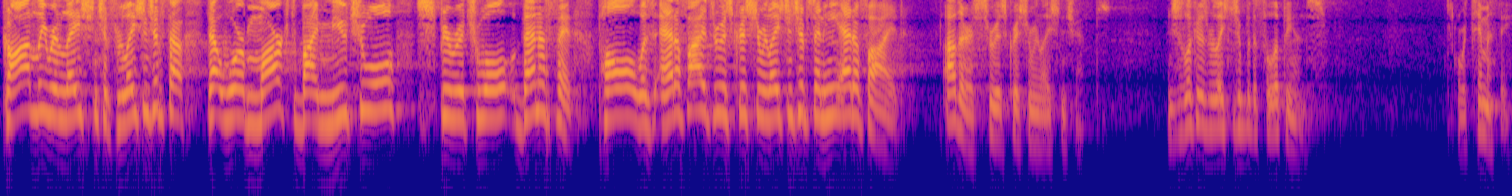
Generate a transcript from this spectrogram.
godly relationships, relationships that, that were marked by mutual spiritual benefit. Paul was edified through his Christian relationships, and he edified others through his Christian relationships. And just look at his relationship with the Philippians, or with Timothy,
